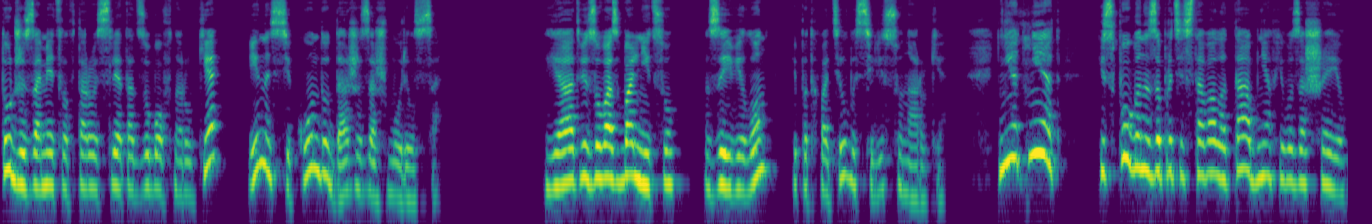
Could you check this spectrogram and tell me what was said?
Тут же заметил второй след от зубов на руке и на секунду даже зажмурился. «Я отвезу вас в больницу», — заявил он и подхватил Василису на руки. «Нет-нет!» — испуганно запротестовала та, обняв его за шею.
